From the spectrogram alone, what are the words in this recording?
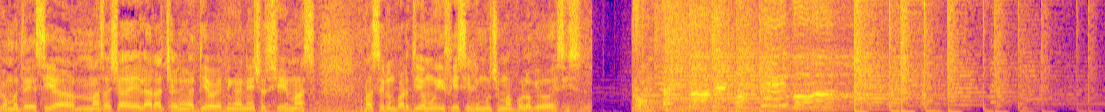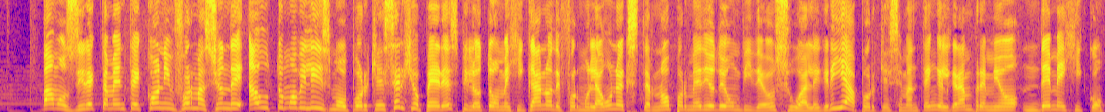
como te decía, más allá de la racha negativa que tengan ellos y demás, va a ser un partido muy difícil y mucho más por lo que vos decís. Directamente con información de automovilismo porque Sergio Pérez, piloto mexicano de Fórmula 1, externó por medio de un video su alegría porque se mantenga el Gran Premio de México.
